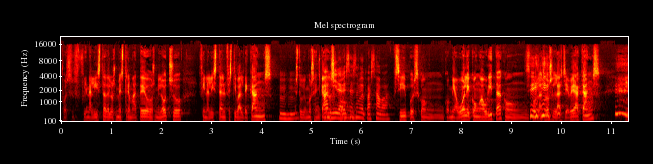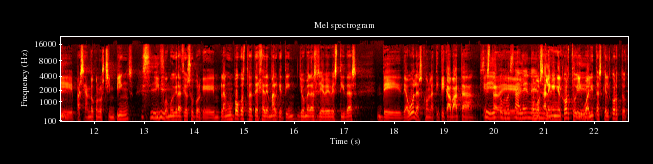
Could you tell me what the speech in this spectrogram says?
pues finalista de los Mestre Mateo 2008, finalista en el Festival de Cannes, estuvimos en Ah, Cannes. mira, con- ese se me pasaba. Sí, pues con, con mi abuela y con Aurita, con, Sí. con las dos, las llevé a Cannes y paseando con los chimpings. Sí. Y fue muy gracioso porque, en plan, un poco estrategia de marketing, yo me las llevé vestidas de, de abuelas, con la típica bata Sí, esta como de- salen como en- salen en el corto, sí. igualitas que el corto.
